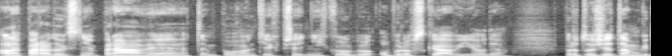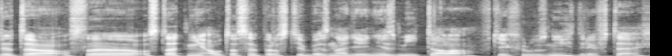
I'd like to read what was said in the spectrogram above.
Ale paradoxně právě ten pohon těch předních kol byl obrovská výhoda, protože tam, kde ta osle, ostatní auta se prostě beznadějně zmítala v těch různých driftech,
